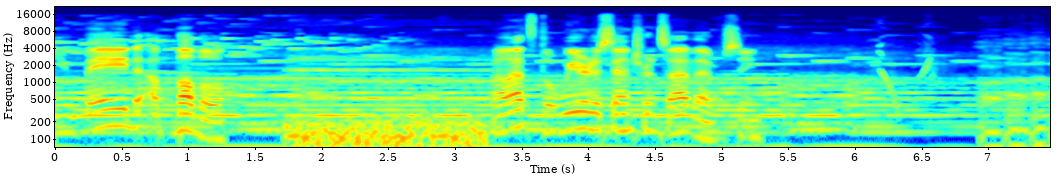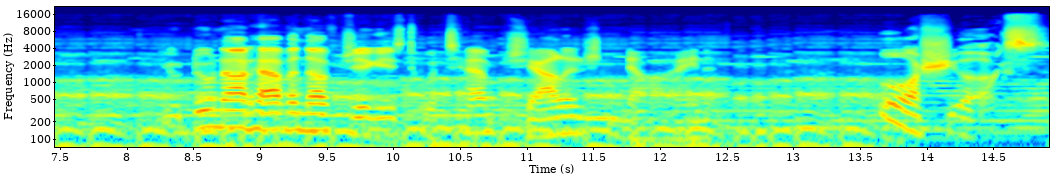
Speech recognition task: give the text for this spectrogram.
You made a bubble. Well, that's the weirdest entrance I've ever seen. You do not have enough jiggies to attempt challenge 9. Oh, shucks.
